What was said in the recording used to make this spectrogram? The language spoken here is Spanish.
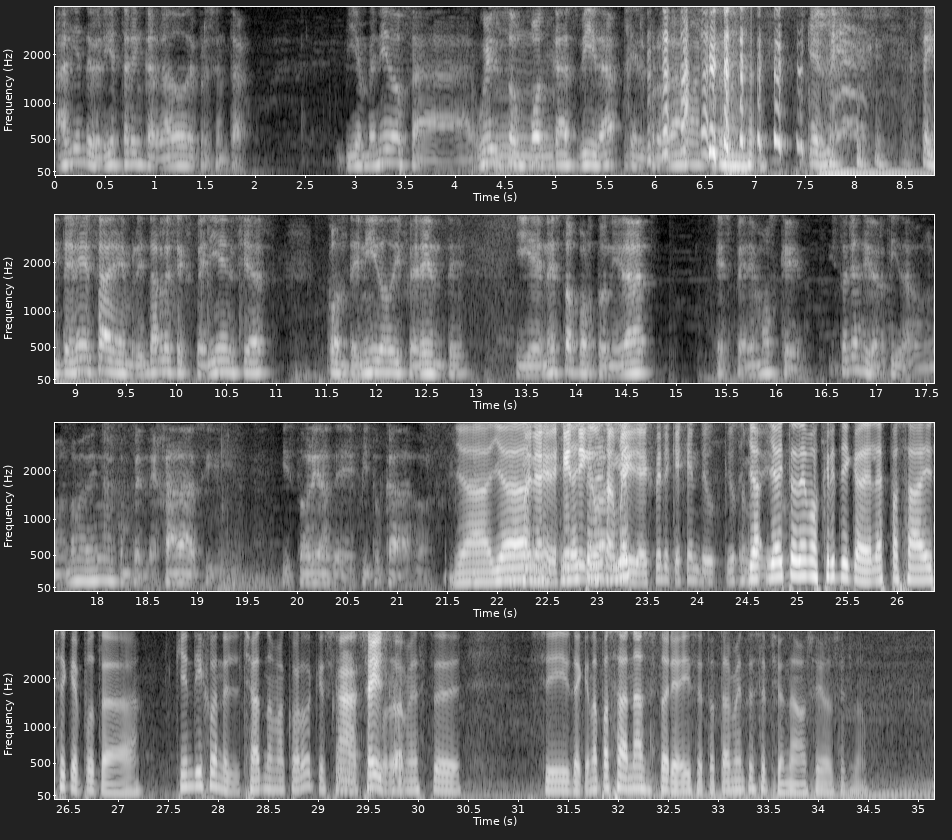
alguien debería estar encargado de presentar. Bienvenidos a Wilson Mm. Podcast Vida, el programa que, que le- se interesa en brindarles experiencias, contenido diferente y en esta oportunidad esperemos que historias divertidas, no, no me vengan con pendejadas y historias de pitucadas. ¿no? Ya, ya. Historias de ya gente que usa ya- media, historias que gente que usa Ya, media. ya ahí tenemos crítica de la vez pasada, dice que puta. ¿Quién dijo en el chat? No me acuerdo. Que su, Ah, su Celso. programa este. Sí, de que no pasaba nada su historia, dice. Totalmente decepcionado, señor Celso.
